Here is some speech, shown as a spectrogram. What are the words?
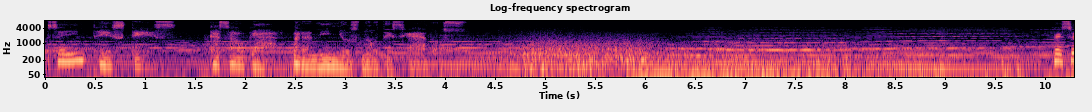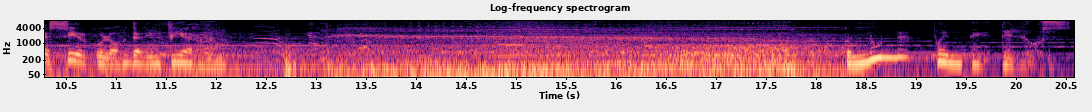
Saint Estes, casa hogar para niños no deseados. Ese círculo del infierno. Con fuente de luz.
